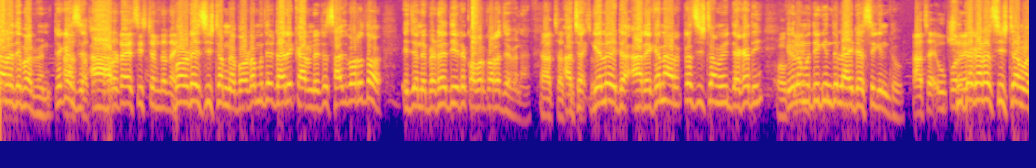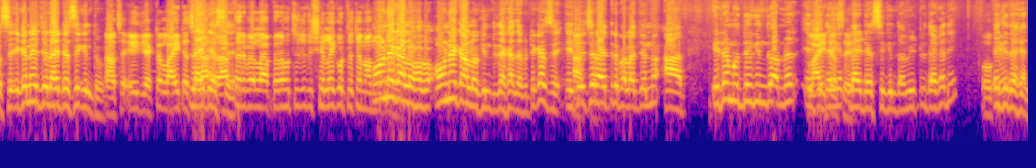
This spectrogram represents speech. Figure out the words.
চালাতে পারবেন। ঠিক আছে? আচ্ছা, আর সিস্টেমটা নাই। সিস্টেম না বড়টার মধ্যে ডাইরেক্ট কারেন্ট এটা সাইজ বড় তো এই জন্য ব্যাটারি দিয়ে এটা কভার করা যাবে না। আচ্ছা আচ্ছা গেল এটা। আর এখানে আরেকটা সিস্টেম আমি দেখা দিই এগুলোর মধ্যে কিন্তু লাইট আছে কিন্তু। আচ্ছা উপরে সুতা কাটার সিস্টেম আছে এখানে যে লাইট আছে কিন্তু। আচ্ছা এই যে একটা লাইট আছে। রাতের বেলা আপনারা হচ্ছে যদি সেলাই করতে চান অনেক আলো হবে অনেক আলো কিন্তু দেখা যাবে ঠিক আছে? এই যে আচ্ছা। হচ্ছে রাত্রে বেলার জন্য আর এটার মধ্যে কিন্তু আপনার লাইট আছে। কিন্তু। আমি একটু দেখা দিই। এই যে দেখেন।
